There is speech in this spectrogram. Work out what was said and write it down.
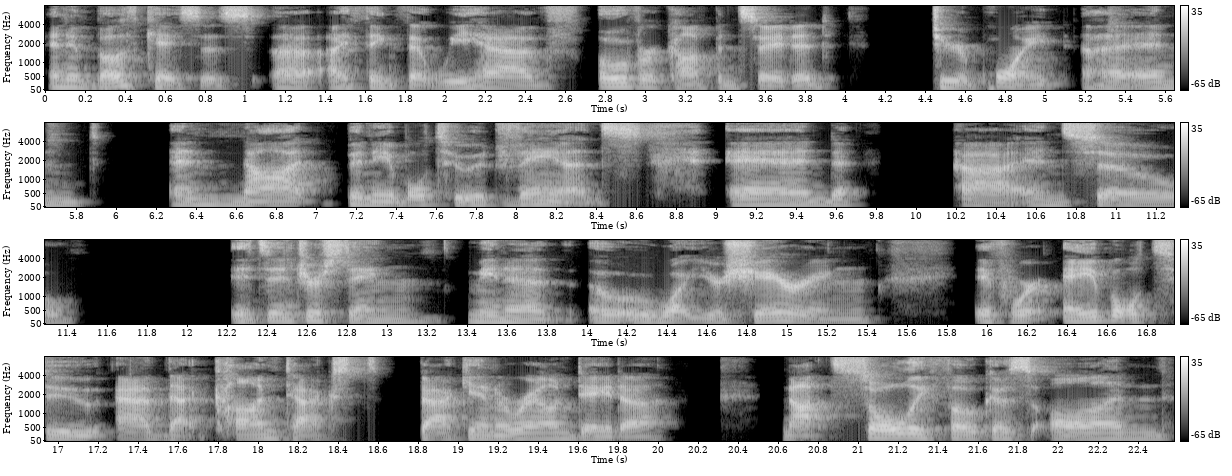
and in both cases uh, i think that we have overcompensated to your point, uh, and and not been able to advance. And uh, and so it's interesting, Meena, uh, what you're sharing. If we're able to add that context back in around data, not solely focus on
